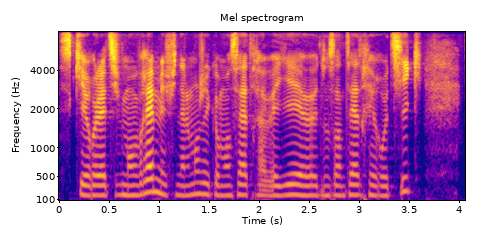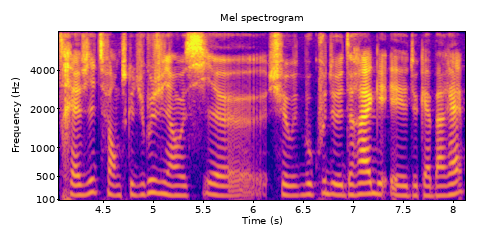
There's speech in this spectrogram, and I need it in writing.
ce qui est relativement vrai mais finalement j'ai commencé à travailler euh, dans un théâtre érotique très vite enfin parce que du coup je viens aussi euh, je fais beaucoup de drague et de cabaret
